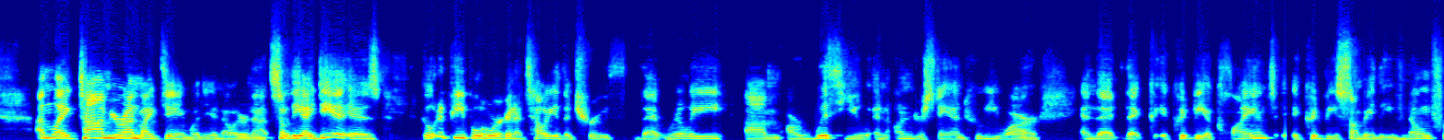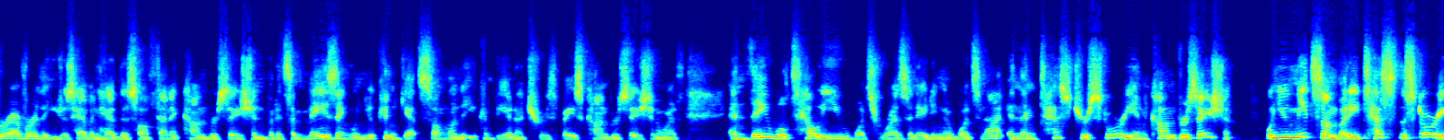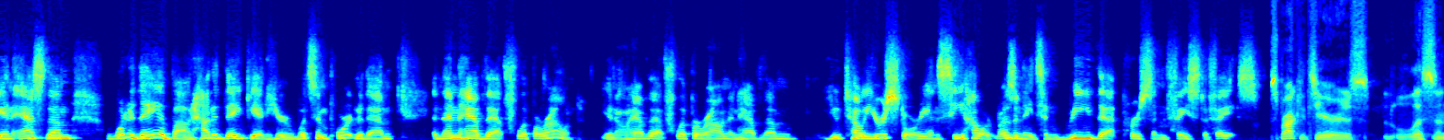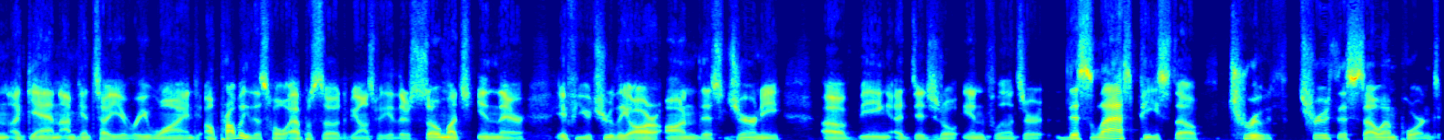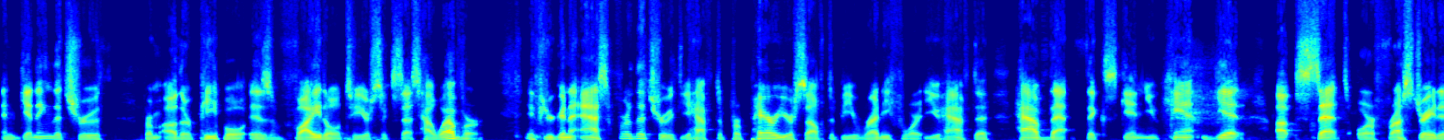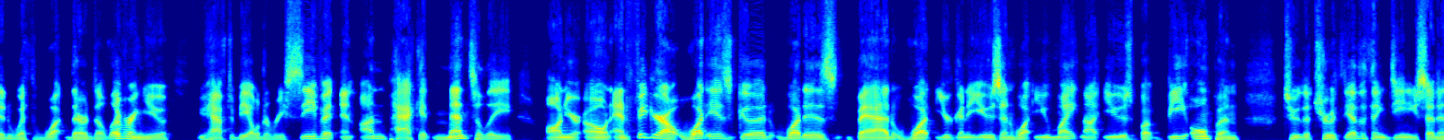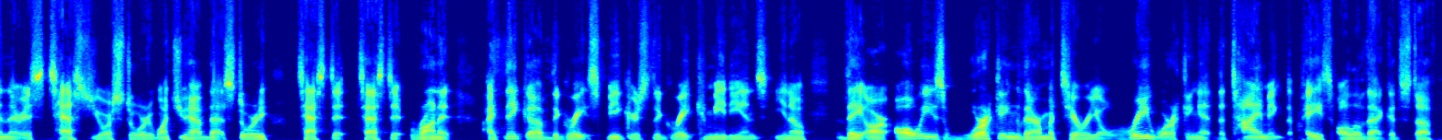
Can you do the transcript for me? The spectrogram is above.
I'm like, Tom, you're on my team, whether you know it or not. So the idea is go to people who are going to tell you the truth that really um, are with you and understand who you are and that that it could be a client it could be somebody that you've known forever that you just haven't had this authentic conversation but it's amazing when you can get someone that you can be in a truth-based conversation with and they will tell you what's resonating and what's not and then test your story in conversation. When you meet somebody test the story and ask them what are they about? How did they get here? What's important to them? and then have that flip around you know have that flip around and have them you tell your story and see how it resonates and read that person face to face. Sprocketeers, listen again. I'm going to tell you, rewind. Oh, probably this whole episode, to be honest with you. There's so much in there if you truly are on this journey of being a digital influencer. This last piece, though, truth. Truth is so important, and getting the truth from other people is vital to your success. However, if you're going to ask for the truth, you have to prepare yourself to be ready for it. You have to have that thick skin. You can't get upset or frustrated with what they're delivering you. You have to be able to receive it and unpack it mentally on your own and figure out what is good, what is bad, what you're going to use, and what you might not use, but be open to the truth. The other thing, Dean, you said in there is test your story. Once you have that story, test it, test it, run it I think of the great speakers, the great comedians, you know, they are always working their material, reworking it, the timing, the pace, all of that good stuff.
